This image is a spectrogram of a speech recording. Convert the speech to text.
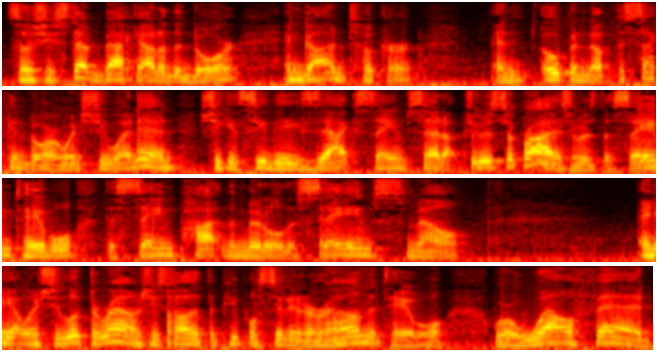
So she stepped back out of the door, and God took her and opened up the second door. When she went in, she could see the exact same setup. She was surprised. It was the same table, the same pot in the middle, the same smell. And yet, when she looked around, she saw that the people sitting around the table were well fed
